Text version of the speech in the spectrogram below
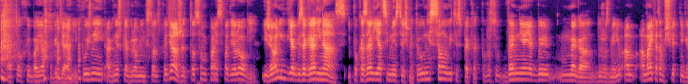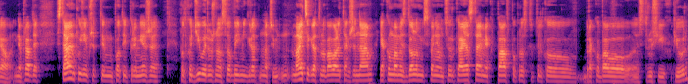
A to chyba ja powiedziałem. I później Agnieszka Gromling-Stolz powiedziała, że to są państwa dialogi. I że oni jakby zagrali nas i pokazali, jacy my jesteśmy. To był niesamowity spektakl. Po prostu we mnie jakby mega dużo zmienił. A, a Majka tam świetnie grała. I naprawdę stałem później przed tym, po tej premierze podchodziły różne osoby i mi, gra, znaczy Majce gratulowały, ale także nam, jaką mamy zdolną i wspaniałą córkę, a ja stałem jak paw, po prostu tylko brakowało e, strusich piór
